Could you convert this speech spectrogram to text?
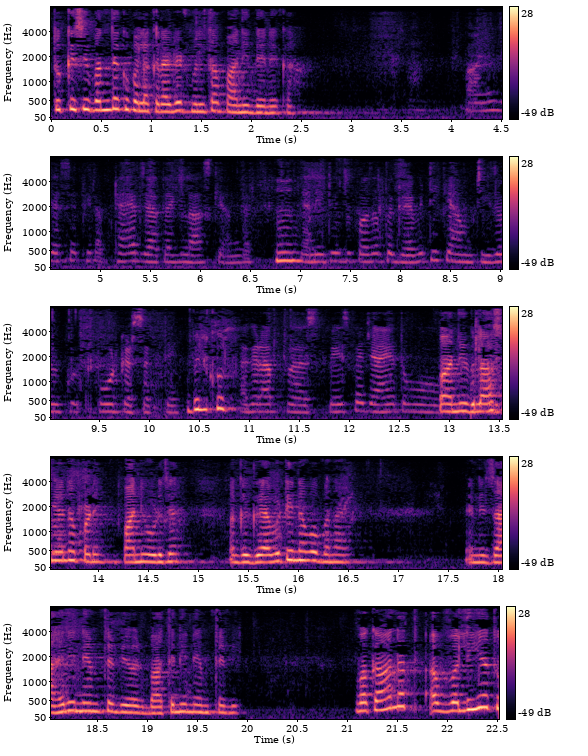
تو کسی بندے کو پہلا کریڈٹ ملتا پانی دینے کا۔ پانی جیسے پھر اب ٹھہر جاتا ہے گلاس کے اندر۔ یعنی بیکاز آف دا گریوٹی کہ ہم چیزوں کو پور کر سکتے۔ ہیں بالکل۔ اگر آپ اسپیس میں جائیں تو وہ پانی گلاس میں نہ پڑے پانی اڑ جائے۔ اگر گریوٹی نہ وہ بنائے۔ یعنی ظاہری نعمتیں بھی اور باطنی نعمتیں بھی۔ وکانت اولیت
